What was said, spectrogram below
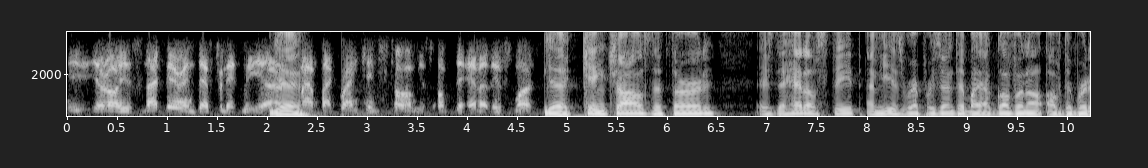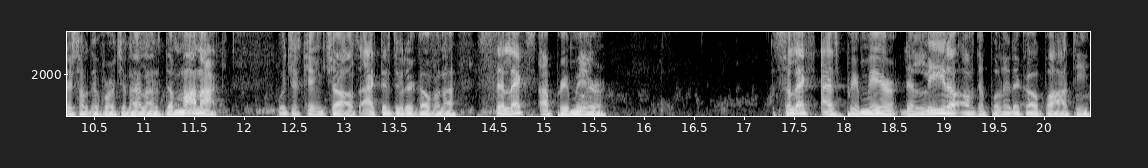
You know, he's not there indefinitely. Uh, Yeah. Matter of fact, Rankin's term is up the end of this month. Yeah, King Charles III is the head of state, and he is represented by a governor of the British of the Virgin Islands. The monarch, which is King Charles, acting through the governor, selects a premier, selects as premier the leader of the political party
